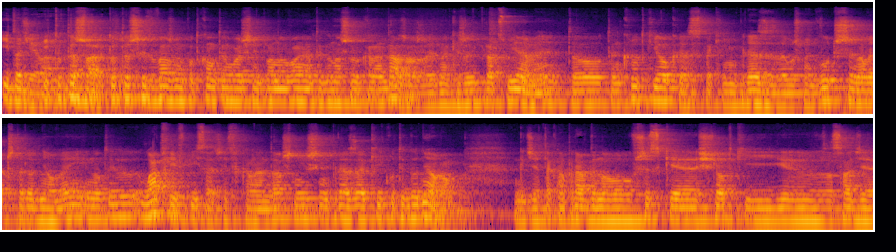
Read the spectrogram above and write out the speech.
i to działa. I tu też, to też jest ważne pod kątem właśnie planowania tego naszego kalendarza, że jednak jeżeli pracujemy, to ten krótki okres takiej imprezy, załóżmy dwu, trzy, nawet czterodniowej, no to łatwiej wpisać jest w kalendarz niż imprezę kilkutygodniową gdzie tak naprawdę no, wszystkie środki w zasadzie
